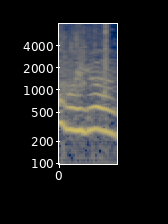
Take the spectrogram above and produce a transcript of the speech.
Oh my god.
